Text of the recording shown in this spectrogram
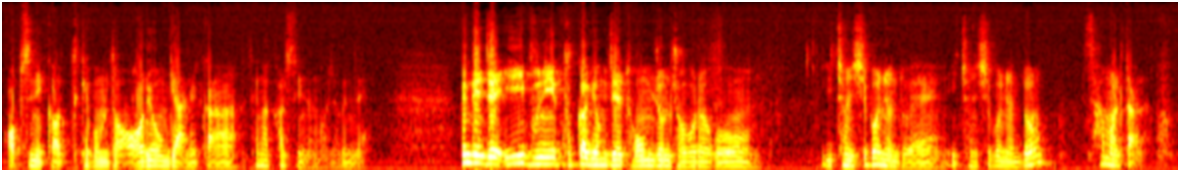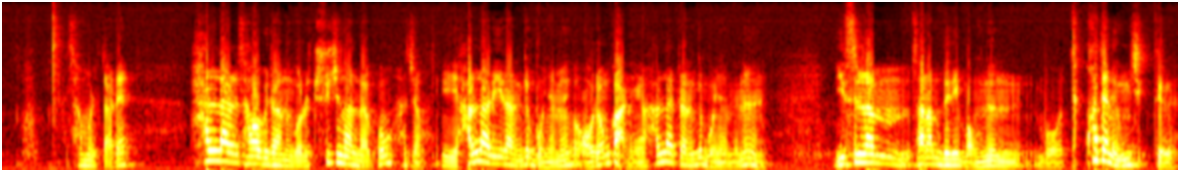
없으니까 어떻게 보면 더 어려운 게 아닐까 생각할 수 있는 거죠. 근데 근데 이제 이분이 국가 경제에 도움 좀 줘보려고 2015년도에 2015년도 3월 달 3월 달에 할랄 사업이라는 거를 추진하려고 하죠. 이 할랄이라는 게 뭐냐면 어려운 거 아니에요. 할랄이라는 게 뭐냐면은 이슬람 사람들이 먹는 뭐 특화된 음식들,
